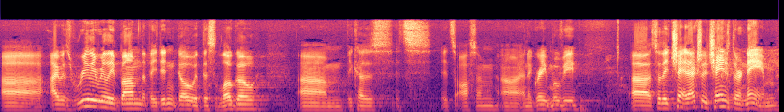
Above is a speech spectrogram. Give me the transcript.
Uh, I was really, really bummed that they didn't go with this logo um, because it's, it's awesome uh, and a great movie. Uh, so they actually changed their name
